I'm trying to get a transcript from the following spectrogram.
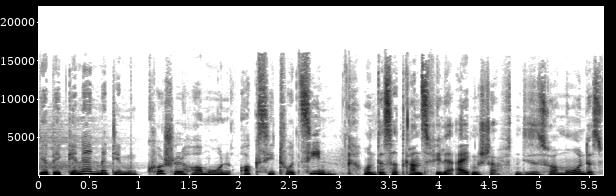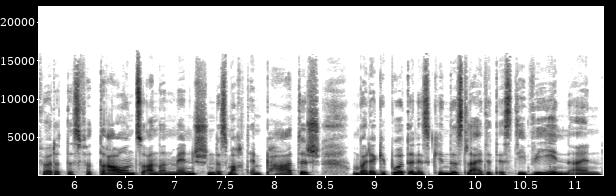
Wir beginnen mit dem Kuschelhormon Oxytocin. Und das hat ganz viele Eigenschaften. Dieses Hormon, das fördert das Vertrauen zu anderen Menschen, das macht empathisch und bei der Geburt eines Kindes leitet es die Wehen ein.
